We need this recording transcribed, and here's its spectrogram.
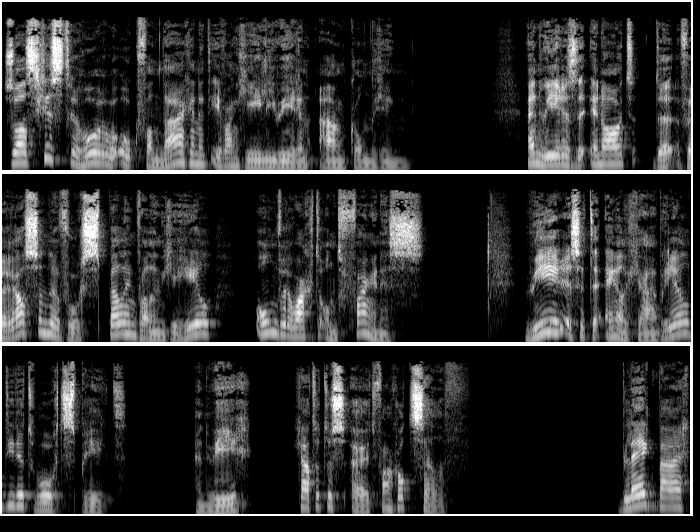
Zoals gisteren horen we ook vandaag in het Evangelie weer een aankondiging. En weer is de inhoud de verrassende voorspelling van een geheel onverwachte ontvangenis. Weer is het de engel Gabriel die dit woord spreekt, en weer gaat het dus uit van God zelf. Blijkbaar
